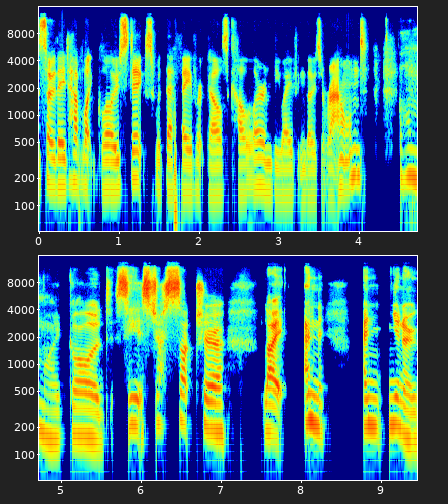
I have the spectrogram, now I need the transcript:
so they'd have like glow sticks with their favorite girl's color and be waving those around Oh my god. See, it's just such a like and and you know,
